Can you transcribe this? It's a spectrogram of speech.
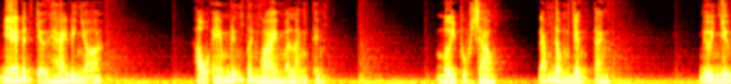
Nghe đến chữ hai đứa nhỏ. Hậu em đứng bên ngoài mà lặng thinh. Mười phút sau, Đám đông dần tan. Người nhiều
